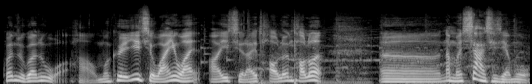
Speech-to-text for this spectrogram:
关注关注我哈，我们可以一起玩一玩啊，一起来讨论讨论。嗯，那么下期节目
